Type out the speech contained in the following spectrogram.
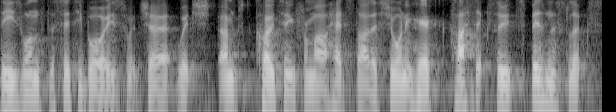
these ones, the City Boys, which, which I'm quoting from our head stylist, Shawnee here, classic suits, business looks,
